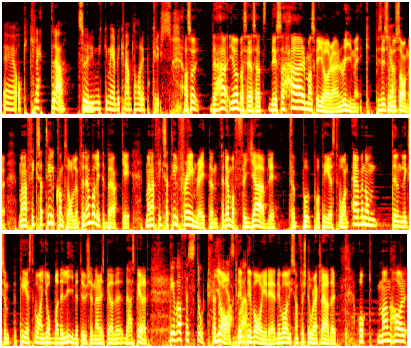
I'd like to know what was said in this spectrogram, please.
eh, och klättra så är Mm. det ju mycket mer bekvämt att ha det på kryss. Alltså, det här, jag vill bara säga så att det är så här man ska göra en remake. Precis som Ja. du sa nu. Man har fixat till kontrollen, för den var lite bökig. Man har fixat till frameraten, för den var för jävlig för, på, på PS2. Även om den liksom PS2 jobbade livet ur sig när de spelade det här spelet. Det var för stort för ja, PS2. Ja, det, det, var ju det. Det var liksom för stora kläder. Och man har,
